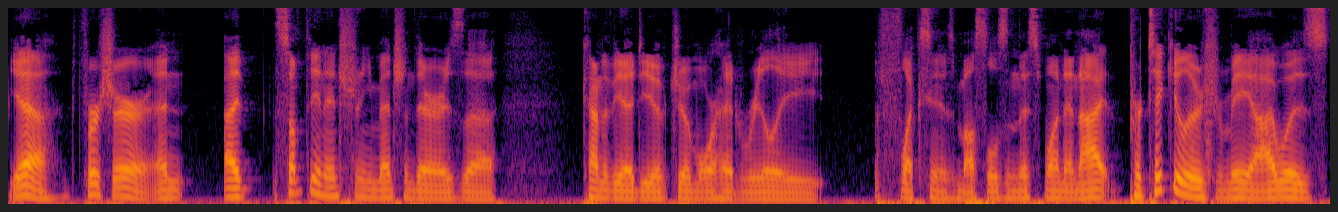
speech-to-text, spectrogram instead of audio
Yeah, for sure. And I something interesting you mentioned there is uh, kind of the idea of Joe Moorhead really flexing his muscles in this one. And I, particularly for me, I was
